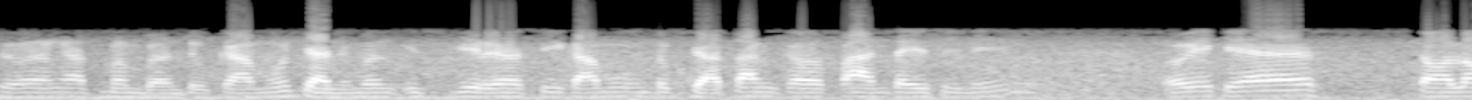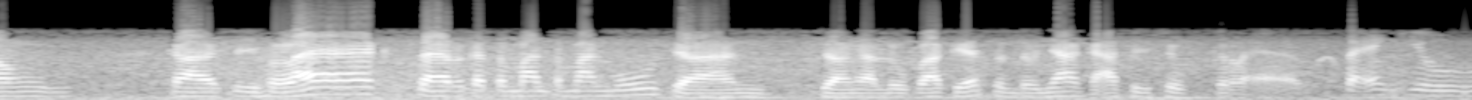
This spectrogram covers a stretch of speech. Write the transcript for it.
sangat membantu kamu dan menginspirasi kamu untuk datang ke pantai sini. Oke guys, tolong kasih like, share ke teman-temanmu dan jangan lupa guys tentunya kasih subscribe. Thank you.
